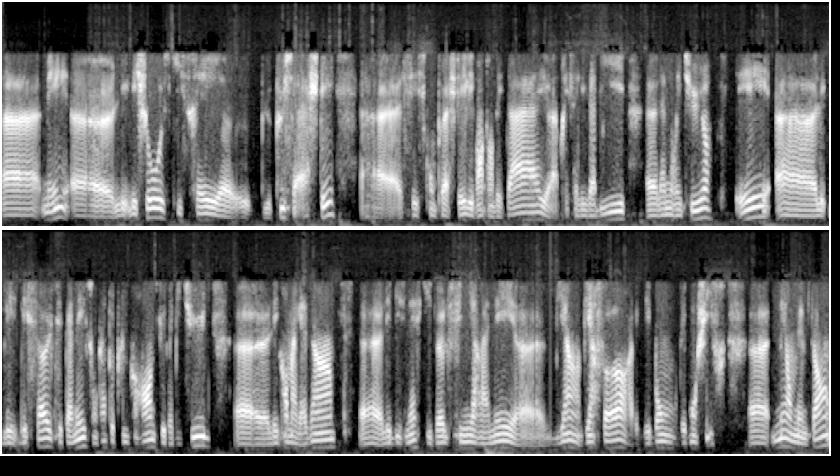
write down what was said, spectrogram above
Euh, mais euh, les, les, choses qui seraient euh, le plus à acheter, euh, c'est ce qu'on peut acheter, les ventes en détail, après ça les habits, la nourriture. Et les, les, les, soldes cette année sont un peu plus grandes que d'habitude. les grands magasins, les business qui veulent finir l'année bien bien fort avec des bons des bons chiffres. Euh, mais en même temps,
